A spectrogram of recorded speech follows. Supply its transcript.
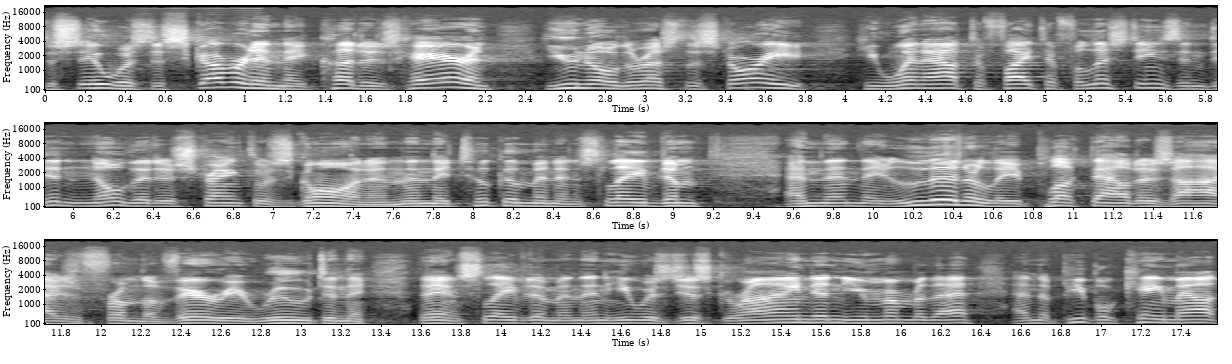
it was discovered, and they cut his hair. And you know the rest of the story. He went out to fight the Philistines and didn't know that his strength was gone. And then they took him and enslaved him. And then they literally plucked out his eyes from the very root and they, they enslaved him. And then he was just grinding. You remember that? And the people came out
